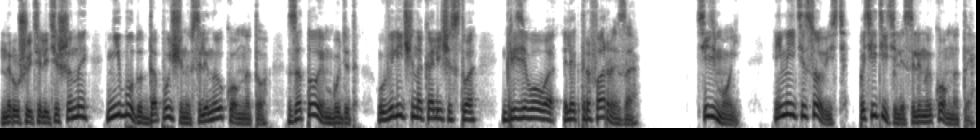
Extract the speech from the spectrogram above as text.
Нарушители тишины не будут допущены в соляную комнату, зато им будет увеличено количество грязевого электрофореза. Седьмой. Имейте совесть, посетители соляной комнаты.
